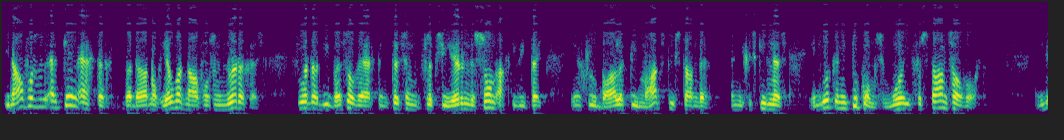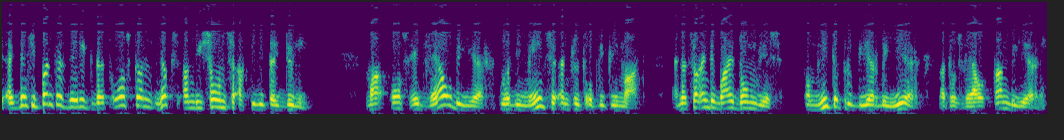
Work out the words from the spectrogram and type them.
Die navorsers erken egter dat daar nog heelwat navorsing nodig is voordat die wisselwerking tussen fluktuerende sonaktiwiteit en globale klimaatstoestande in die geskiedenis en ook in die toekoms mooi verstaan sal word. Ek dink die punt is Derek dat ons kan niks aan die son se aktiwiteit doen nie. Maar ons het wel beheer oor die mense invloed op die klimaat. En dit sal eintlik baie dom wees om nie te probeer beheer wat ons wel kan beheer nie.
